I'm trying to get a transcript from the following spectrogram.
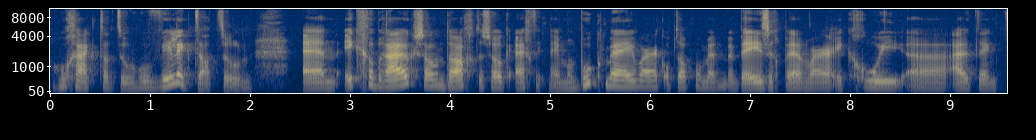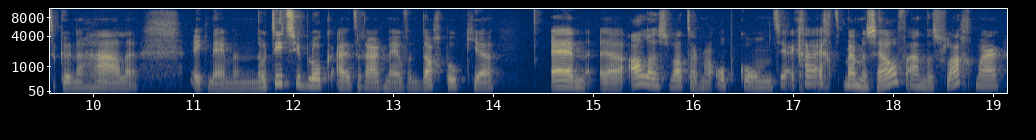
hoe ga ik dat doen, hoe wil ik dat doen. En ik gebruik zo'n dag dus ook echt, ik neem een boek mee waar ik op dat moment mee bezig ben, waar ik groei uh, uit denk te kunnen halen. Ik neem een notitieblok uiteraard mee of een dagboekje. En uh, alles wat er maar opkomt. Ja, ik ga echt met mezelf aan de slag, maar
